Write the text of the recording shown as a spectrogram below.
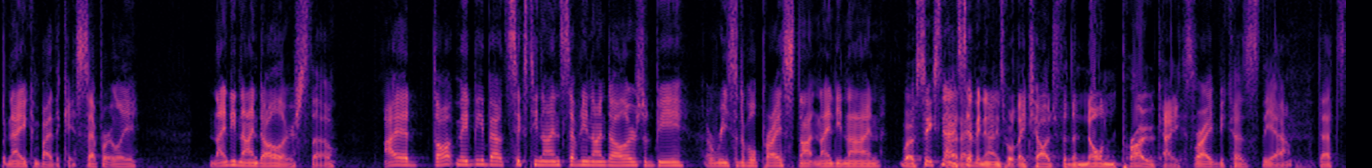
but now you can buy the case separately. $99 though. I had thought maybe about $69, $79 would be a reasonable price, not 99 well, sixty nine seventy nine is what they charge for the non pro case. Right, because, yeah, that's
